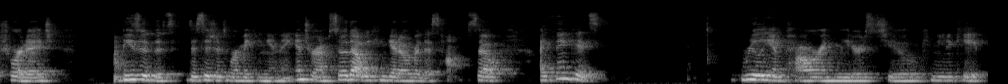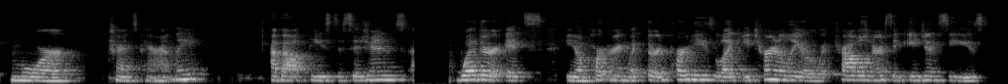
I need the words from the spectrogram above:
shortage. these are the decisions we're making in the interim so that we can get over this hump. So I think it's really empowering leaders to communicate more transparently about these decisions, whether it's you know partnering with third parties like Eternally or with travel nursing agencies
